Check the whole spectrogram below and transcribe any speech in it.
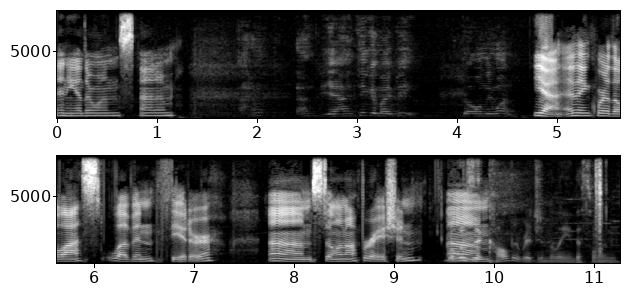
any other ones, Adam? Yeah, I think it might be the only one. Yeah, I think we're the last Levin theater, um, still in operation. What was Um, it called originally? This one.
